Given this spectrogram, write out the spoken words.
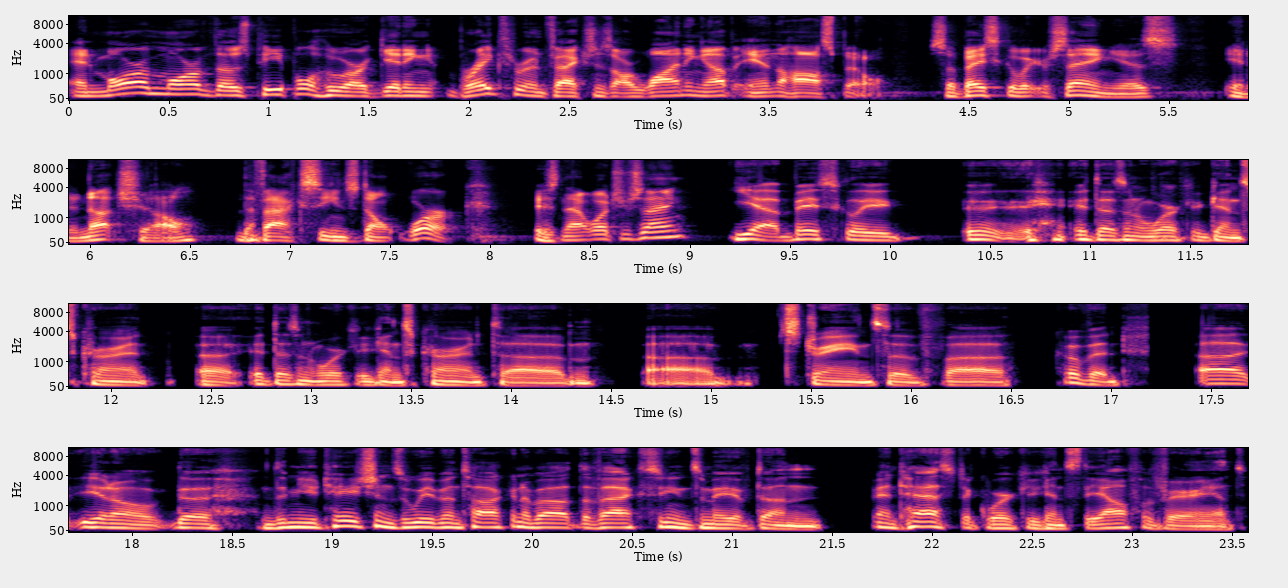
and more and more of those people who are getting breakthrough infections are winding up in the hospital. So basically, what you're saying is, in a nutshell, the vaccines don't work. Isn't that what you're saying? Yeah, basically, uh, it doesn't work against current. Uh, it doesn't work against current um, uh, strains of uh, COVID uh, you know, the the mutations we've been talking about, the vaccines may have done fantastic work against the alpha variant.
